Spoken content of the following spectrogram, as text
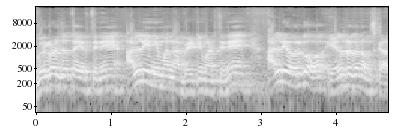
ಗುರುಗಳ ಜೊತೆ ಇರ್ತೀನಿ. ಅಲ್ಲಿ ನಿಮ್ಮನ್ನು ಭೇಟಿ ಮಾಡ್ತೀನಿ. ಅಲ್ಲಿವರೆಗೂ ಎಲ್ರಿಗೂ ನಮಸ್ಕಾರ.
